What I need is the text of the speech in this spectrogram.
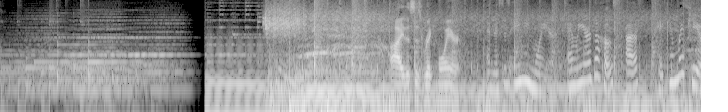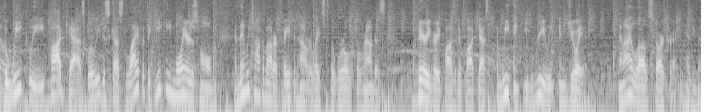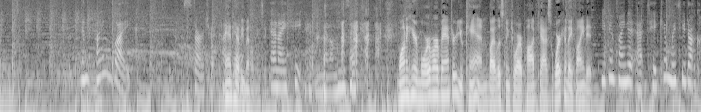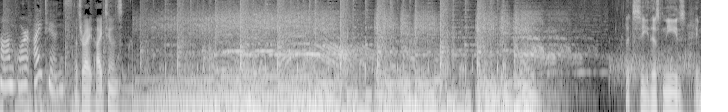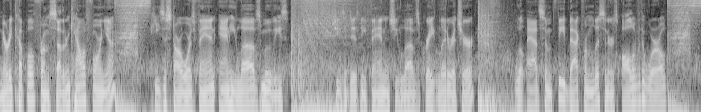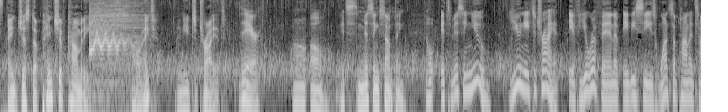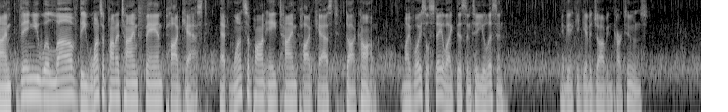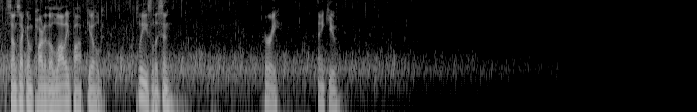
Hi, this is Rick Moyer. And this is Amy Moyer. And we are the hosts of Take Him With You, the weekly podcast where we discuss life at the geeky Moyers home and then we talk about our faith and how it relates to the world around us. Very, very positive podcast, and we think you really enjoy it. And I love Star Trek and heavy metal music. And I like Star Trek and of. heavy metal music. And I hate heavy metal music. Want to hear more of our banter? You can by listening to our podcast. Where can they find it? You can find it at takehimwithyou.com or iTunes. That's right, iTunes. Let's see, this needs a married couple from Southern California. He's a Star Wars fan and he loves movies. She's a Disney fan and she loves great literature. We'll add some feedback from listeners all over the world and just a pinch of comedy. All right, I need to try it. There. Uh oh, it's missing something. Oh, it's missing you. You need to try it. If you're a fan of ABC's Once Upon a Time, then you will love the Once Upon a Time fan podcast at onceuponatimepodcast.com. My voice will stay like this until you listen. Maybe I could get a job in cartoons. Sounds like I'm part of the Lollipop Guild. Please listen. Hurry. Thank you.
